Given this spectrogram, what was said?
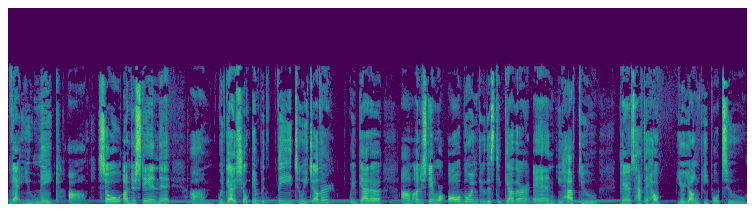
that you make. Um, so understand that um, we've got to show empathy to each other. We've got to um, understand we're all going through this together, and you have to, parents have to help your young people to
